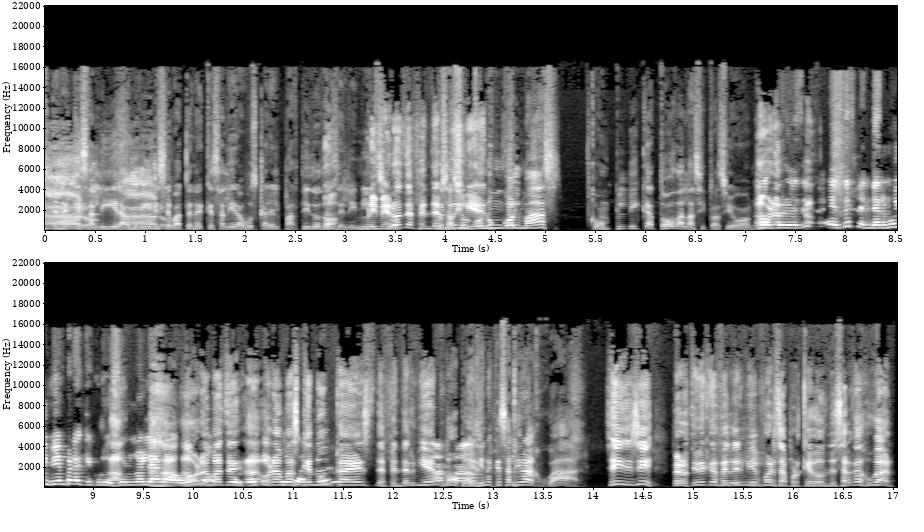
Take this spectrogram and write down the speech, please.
Va a tener que salir a abrirse, claro. va a tener que salir a buscar el partido No, desde el inicio. primero es defender Cruz muy Azul bien. con un gol más complica toda la situación. No, Ahora- pero es, de- es defender muy bien para que Cruz Azul no le Ajá, haga uno. ahora más, de- porque si ahora más que nunca es defender bien. Ajá. No, pero tiene que salir a jugar. Sí, sí, sí, pero tiene que defender Sí. bien fuerza porque donde salga a jugar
